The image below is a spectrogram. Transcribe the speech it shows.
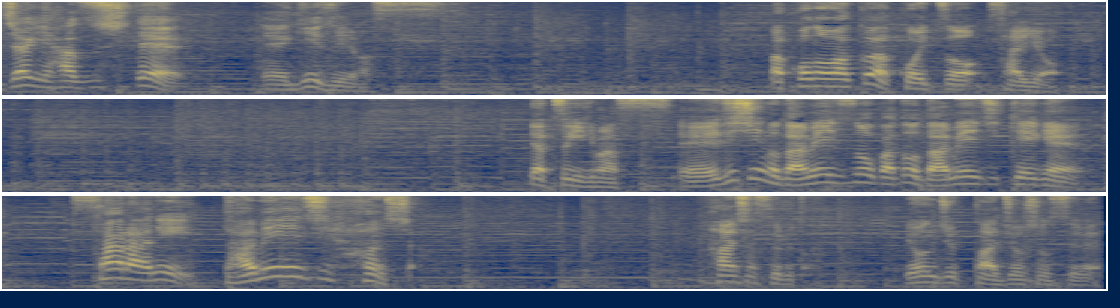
ジャギ外して、えー、ギーズ入れます。まあ、この枠はこいつを採用。では次いきます。えー、自身のダメージ増加とダメージ軽減。さらに、ダメージ反射。反射すると。40%上昇する。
